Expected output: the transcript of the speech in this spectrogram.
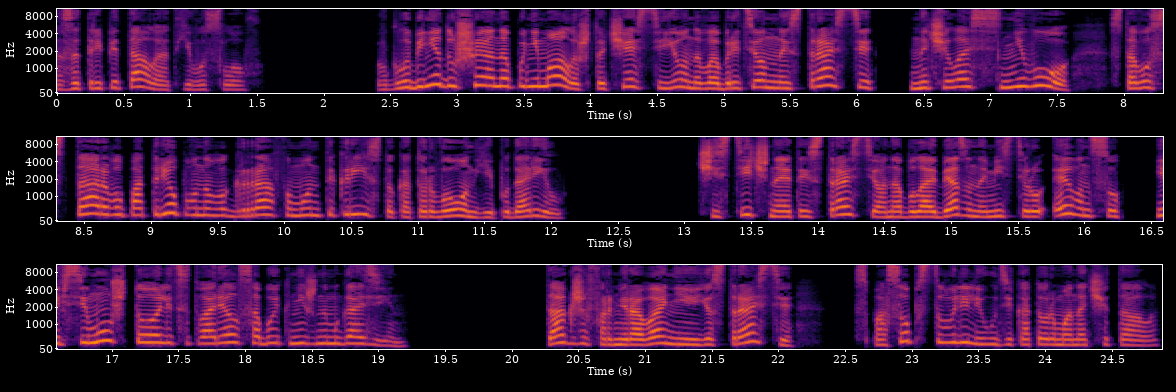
затрепетало от его слов. В глубине души она понимала, что часть ее новообретенной страсти началась с него, с того старого потрепанного графа Монте-Кристо, которого он ей подарил. Частично этой страстью она была обязана мистеру Эвансу и всему, что олицетворял собой книжный магазин. Также формированию ее страсти способствовали люди, которым она читала,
